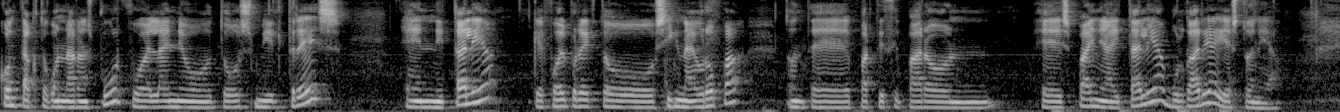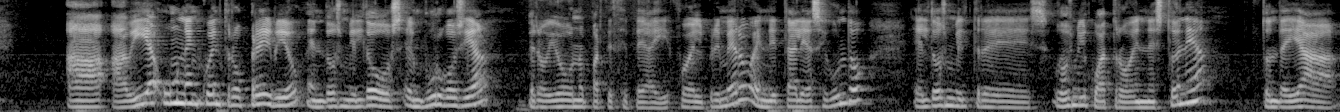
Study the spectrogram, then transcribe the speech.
contacto con Naranspur fue el año 2003 en Italia, que fue el proyecto Signa Europa, donde participaron España, Italia, Bulgaria y Estonia. Ah, había un encuentro previo en 2002 en Burgos ya, pero yo no participé ahí. Fue el primero, en Italia segundo, el 2003, 2004 en Estonia, donde ya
